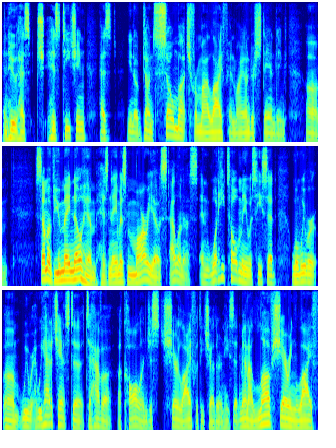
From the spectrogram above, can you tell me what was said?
and who has his teaching has you know done so much for my life and my understanding. Um, some of you may know him. His name is Marios Ellinas, and what he told me was he said when we were um, we were we had a chance to to have a, a call and just share life with each other, and he said, "Man, I love sharing life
